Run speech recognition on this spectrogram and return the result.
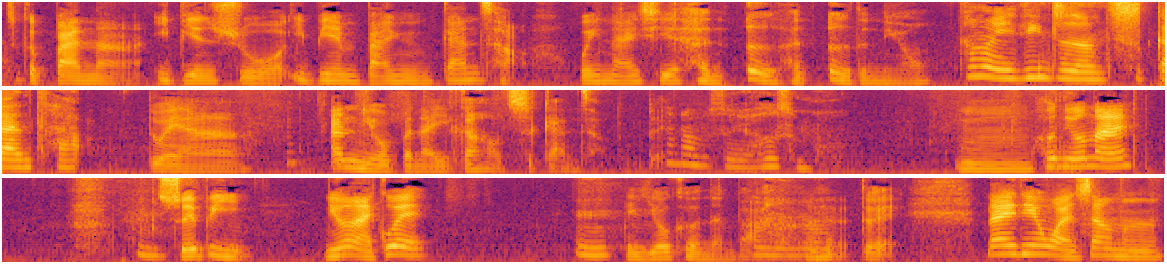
这个斑呐，一边说一边搬运干草。喂那一些很饿很饿的牛，他们一定只能吃干草。对啊，按牛本来也刚好吃干草，对不对？那他们水喝什么？嗯，喝牛奶。嗯，水比牛奶贵。嗯，也有可能吧。对，那一天晚上呢，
